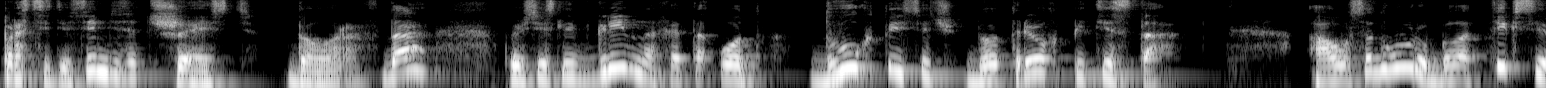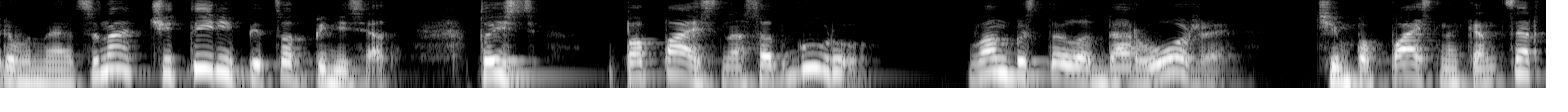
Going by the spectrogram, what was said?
простите, 76 долларов, да? То есть если в гривнах это от 2000 до 3500. А у Садгуру была фиксированная цена 4550. То есть попасть на Садгуру вам бы стоило дороже, чем попасть на концерт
